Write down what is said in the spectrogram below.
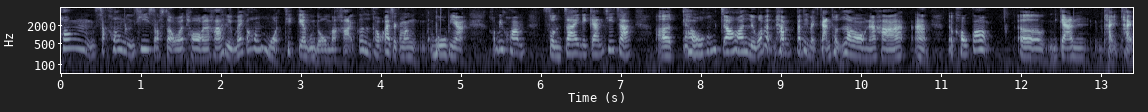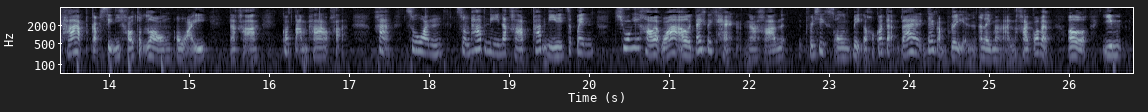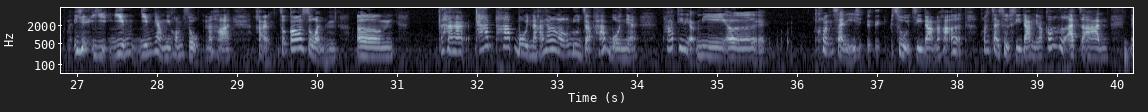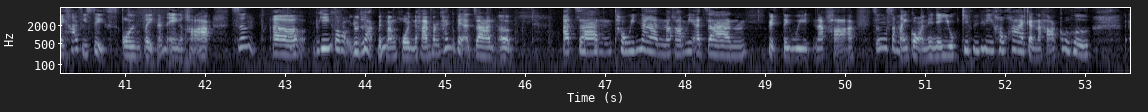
ห้องสักห้องหนึ่งที่สสวทนะคะ หรือไม่ก็ห้องหมวดที่เตรียมอุดมอะค่ะ ก็คือเขาอาจจะกำลังบูมเนี่ยเขามีความสนใจในการที่จะเอ่อเดาวงจรหรือว่าแบบทำปฏิบัติการทดลองนะคะอะแล้วเขาก็เอ่อมีการถ่ายถ่ายภาพกับสิ่งที่เขาทดลองเอาไว้นะคะ ก็ตามภาพค่ะ ค่ะ ส่วนส่วนภาพนี้นะคะ ภาพนี้จะเป็นช่วงที่เขาแบบว่าเออได้ไปแข่งนะคะฟิสิกส์โอลิมปิกเขาก็แบบได้ได้รับเหรียญอะไรมานะคะ ก็แบบเออยิ้มยิ้มยิ้มยิ้มอย่างมีความสุขนะคะค่ะแล้วก็ส่วนเอ่อถ้าถ้าภาพบนนะคะ ถ้าเราลองดูจากภาพบนเนี่ย ภาพที่แบบมีเอ่อคนใส่สูทสีดำนะคะ เออ คนใส่สูทสีดำเนี่ยก็คืออาจารย์ในค่ายฟิสิกส์โอลิมปิกนั่นเองค่ะ ซึ่งเอ่อพี่ก็รู้จักเป็นบางคนนะคะ บางท่านก็เป็นอาจารย์เอ่อ อาจารย์ทวินันท์นะคะ มีอาจารย์กฤติวิทย์นะคะ ซึ่งสมัยก่อนเนี่ยในยุคที่พี่ๆเข้าค่ายกันนะคะ ก็คือ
